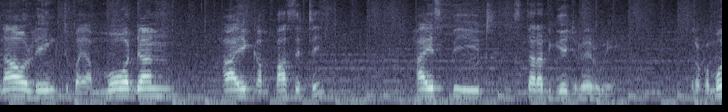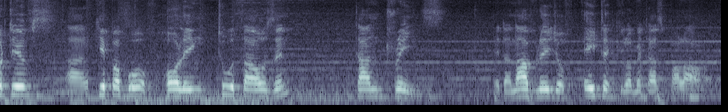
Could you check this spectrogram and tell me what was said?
now linked by a modern, high capacity, high speed, standard gauge railway. The locomotives are capable of hauling 2,000 ton trains at an average of 80 kilometers per hour.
